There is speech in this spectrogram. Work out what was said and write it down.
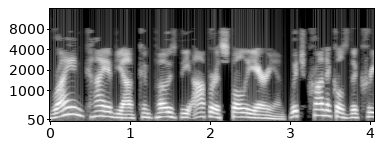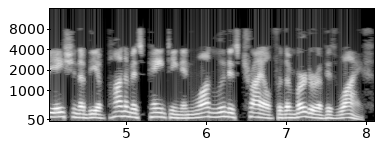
Ryan Cayabyab composed the opera Spoliarium, which chronicles the creation of the eponymous painting and Juan Luna's trial for the murder of his wife.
